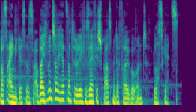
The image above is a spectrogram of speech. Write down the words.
Was einiges ist. Aber ich wünsche euch jetzt natürlich sehr viel Spaß mit der Folge und los geht's.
